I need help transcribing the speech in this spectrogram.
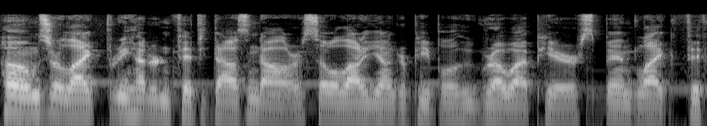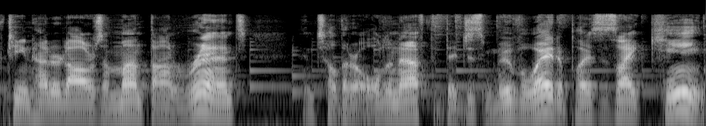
Homes are like $350,000, so a lot of younger people who grow up here spend like $1,500 a month on rent until they're old enough that they just move away to places like Keene,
